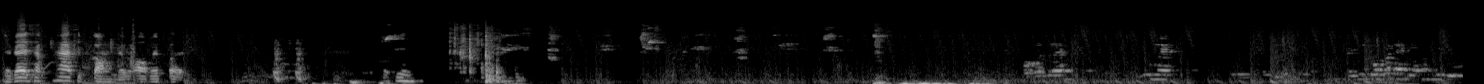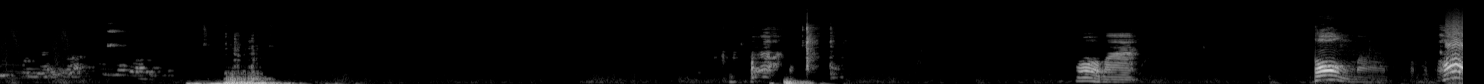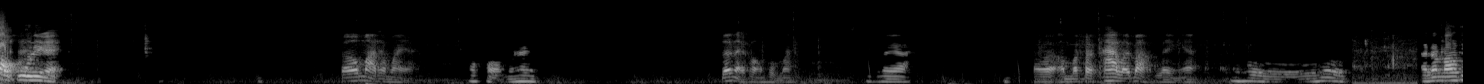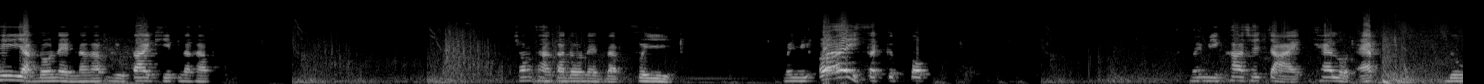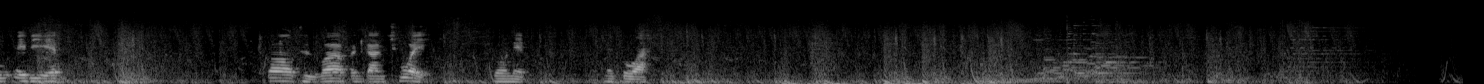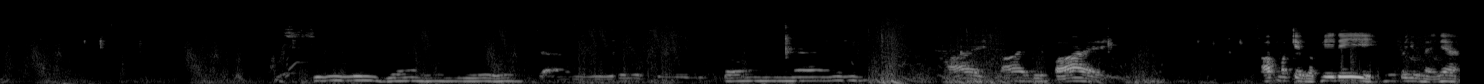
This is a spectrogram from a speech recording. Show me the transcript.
เดี๋ยวได้สักห้าสิบกล่องเดี๋ยวออกไปเปิดพ่อมา ห้องมาพ่อกูนี่แหละแล้วมาทำไมอะ เอาของมาให้แล้วไหนของผมอะทำอะไรอะ เออเอามาสักห้าร้อยบาทอะไรอย่างเงี้ย โอ้โหอะน้องๆที่อยากโดเนทนะครับ อยู่ใต้คลิปนะครับ ช่องทางการโดเนทแบบฟรี ไม่มี เอ้ยสกเกือบตก ไม่มีค่าใช้จ่ายแค่โหลดแอป ดู ADS ก็ถือว่าเป็นการช่วยโดเน็ตในตัว ออฟมาเก็บกับพี่ดิมึงไปอยู่ไหนเนี่ย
